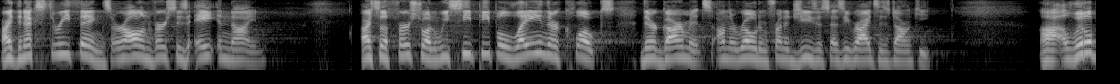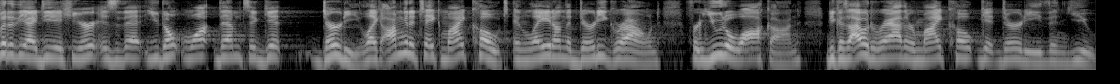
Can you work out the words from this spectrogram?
All right, the next three things are all in verses 8 and 9. All right, so the first one, we see people laying their cloaks, their garments on the road in front of Jesus as he rides his donkey. Uh, a little bit of the idea here is that you don't want them to get dirty. Like, I'm going to take my coat and lay it on the dirty ground for you to walk on because I would rather my coat get dirty than you.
